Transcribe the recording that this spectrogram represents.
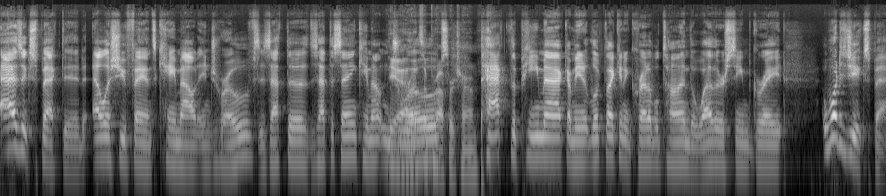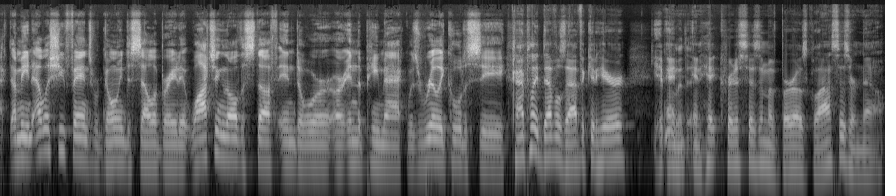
As expected, LSU fans came out in droves. Is that the is that the saying? Came out in Yeah, that's droves. a proper term. Packed the PMAC. I mean, it looked like an incredible time. The weather seemed great. What did you expect? I mean, LSU fans were going to celebrate it. Watching all the stuff indoor or in the PMAC was really cool to see. Can I play devil's advocate here? Hit and, and hit criticism of Burrow's glasses or no?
